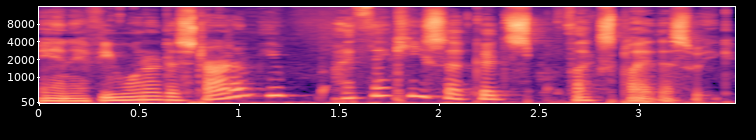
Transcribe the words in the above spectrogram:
And if you wanted to start him, you, I think he's a good flex play this week.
